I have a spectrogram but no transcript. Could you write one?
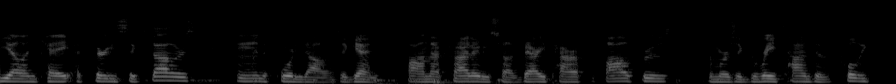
BLNK at $36 and $40. Again, on that Friday, we saw very powerful follow throughs, and was a great time to fully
